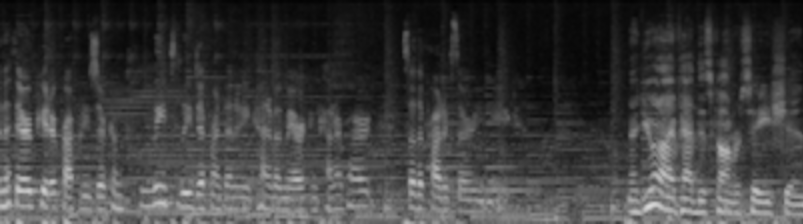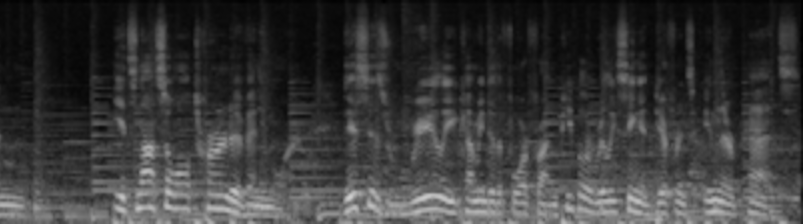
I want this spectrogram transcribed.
And the therapeutic properties are completely different than any kind of American counterpart, so the products are unique. Now, you and I have had this conversation. It's not so alternative anymore. This is really coming to the forefront, and people are really seeing a difference in their pets.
